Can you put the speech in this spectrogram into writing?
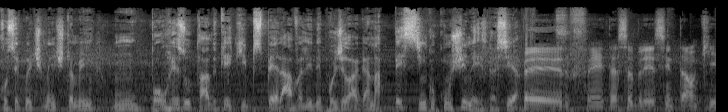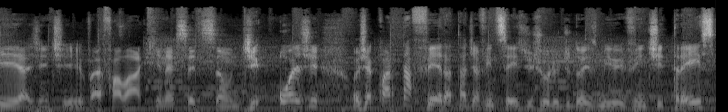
consequentemente também um bom resultado que a equipe esperava ali depois de largar na P5 com o chinês, Garcia. Perfeito, é sobre isso então que a gente gente vai falar aqui nessa edição de hoje. Hoje é quarta-feira, tá? Dia 26 de julho de 2023.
